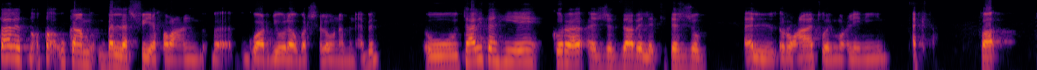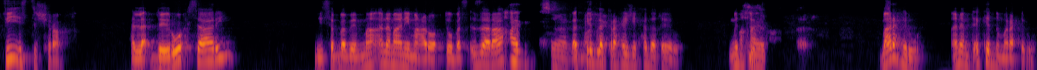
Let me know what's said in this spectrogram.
ثالث نقطة وكان بلش فيها طبعا جوارديولا وبرشلونة من قبل. وثالثا هي كرة الجذابة التي تجذب الرعاة والمعلنين أكثر. ففي استشراف. هلأ بده يروح ساري لسبب ما أنا ماني مع روحته بس إذا راح اكد لك راح يجي حدا غيره. مثل ما راح يروح. أنا متأكد إنه ما راح يروح.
